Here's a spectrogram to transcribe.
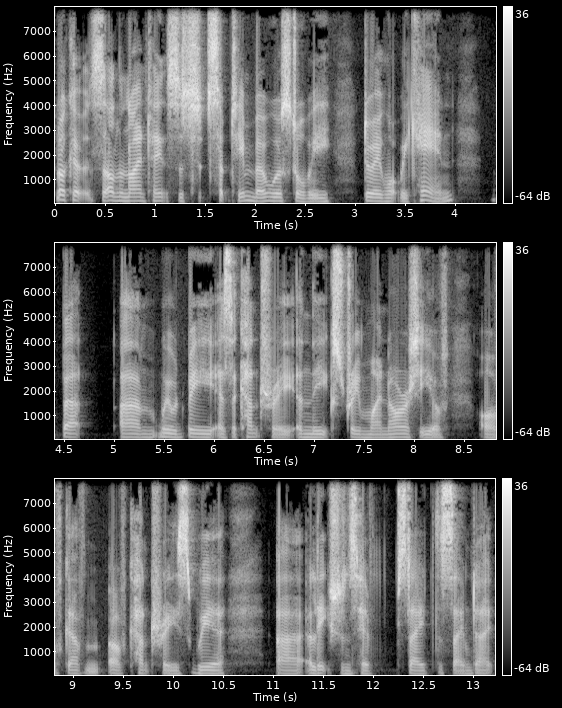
Look, it's on the 19th of September. We'll still be doing what we can, but um, we would be, as a country, in the extreme minority of, of, government, of countries where uh, elections have stayed the same date.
